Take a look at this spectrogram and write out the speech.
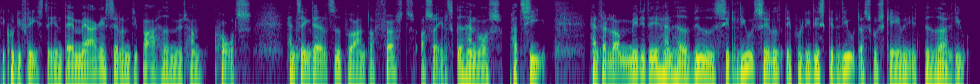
Det kunne de fleste endda mærke, selvom de bare havde mødt ham kort. Han tænkte altid på andre først, og så elskede han vores parti. Han faldt om midt i det, han havde videt sit liv til, det politiske liv, der skulle skabe et bedre liv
